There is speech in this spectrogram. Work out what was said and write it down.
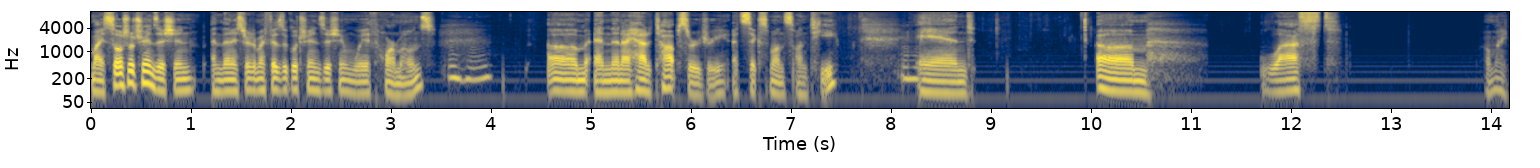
my social transition, and then I started my physical transition with hormones. Mm-hmm. Um, and then I had a top surgery at six months on T, Mhm. and um, last. Oh my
